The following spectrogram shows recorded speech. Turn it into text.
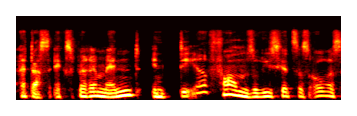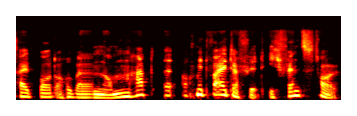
äh, das Experiment in der Form, so wie es jetzt das Oversight Board auch übernommen hat, äh, auch mit weiterführt. Ich fände es toll.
